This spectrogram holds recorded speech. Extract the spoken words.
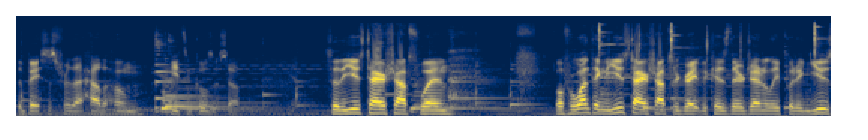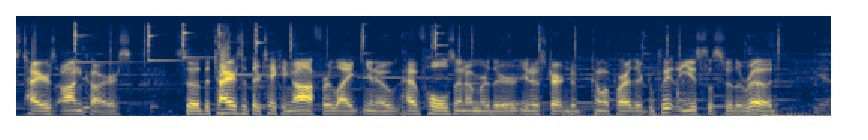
the basis for that, how the home heats and cools itself. So the used tire shops when well, for one thing, the used tire shops are great because they're generally putting used tires on cars. So the tires that they're taking off are like, you know, have holes in them or they're, you know, starting to come apart. They're completely useless for the road. Yeah.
